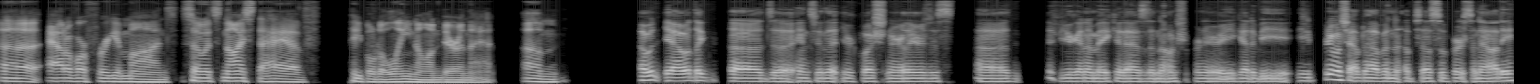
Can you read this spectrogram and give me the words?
uh, out of our friggin' minds. So it's nice to have people to lean on during that. Um, I would, yeah, I would like uh, to answer that your question earlier. Just uh, if you're gonna make it as an entrepreneur, you got to be, you pretty much have to have an obsessive personality.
